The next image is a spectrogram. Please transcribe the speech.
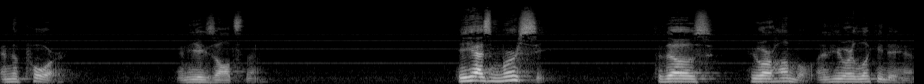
and the poor and he exalts them. He has mercy to those who are humble and who are looking to him.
